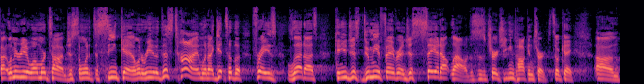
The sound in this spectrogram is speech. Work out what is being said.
fact, let me read it one more time. Just I want it to sink in. I want to read it this time when I get to the phrase, let us. Can you just do me a favor and just say it out loud? This is a church. You can talk in church. It's okay. Um,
